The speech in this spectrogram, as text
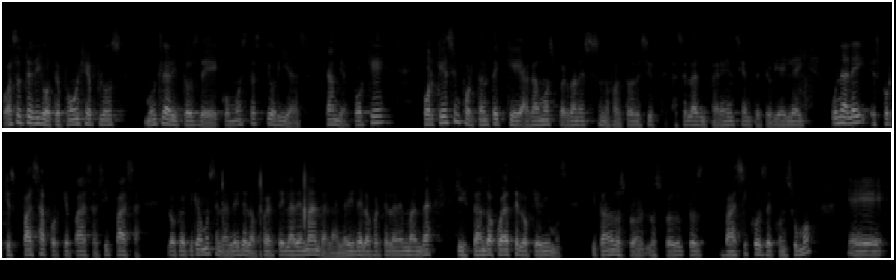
Por eso te digo, te pongo ejemplos muy claritos de cómo estas teorías cambian. ¿Por qué? Es importante que hagamos, perdón, eso se me faltó decirte, hacer la diferencia entre teoría y ley. Una ley es porque pasa porque pasa, sí pasa. Lo platicamos en la ley de la oferta y la demanda. La ley de la oferta y la demanda, quitando, acuérdate lo que vimos, quitando los, los productos básicos de consumo. Eh,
